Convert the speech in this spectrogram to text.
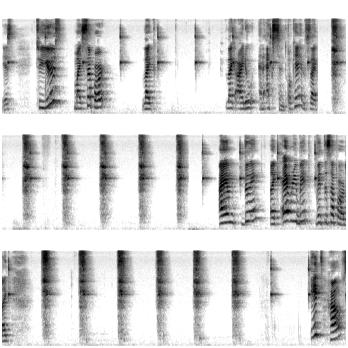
is to use my support like like I do an accent, okay? It's like I am doing like every bit with the support like It helps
